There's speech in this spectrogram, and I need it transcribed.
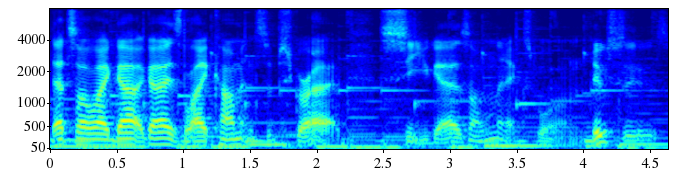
That's all I got, guys. Like, comment, and subscribe. See you guys on the next one. Deuces.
